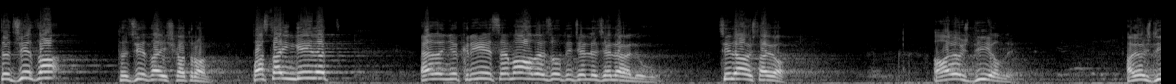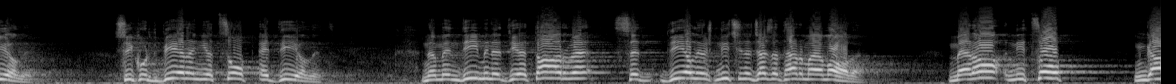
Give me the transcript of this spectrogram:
të gjitha të gjitha i shkatron. Pastaj ngelet Edhe një krijesë e madhe Zoti xhelle xhelaluhu. Cila është ajo? Ajo është dielli. Ajo është dielli. Sikur të bjerë një copë e diellit. Në mendimin e dijetarëve se dielli është 160 herë më e madhe. Merre një copë nga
